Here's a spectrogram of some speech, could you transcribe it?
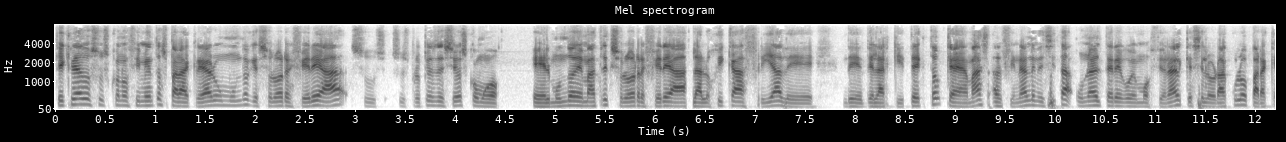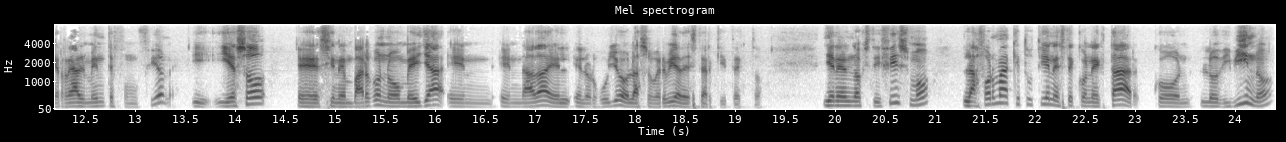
que ha creado sus conocimientos para crear un mundo que solo refiere a sus, propios deseos como el mundo de Matrix solo refiere a la lógica fría del arquitecto, que además al final necesita un alter ego emocional, que es el oráculo, para que realmente funcione. y eso eh, sin embargo, no mella en, nada el, orgullo o la soberbia de este arquitecto. Y en el gnosticismo, la forma que tú tienes de conectar con lo divino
